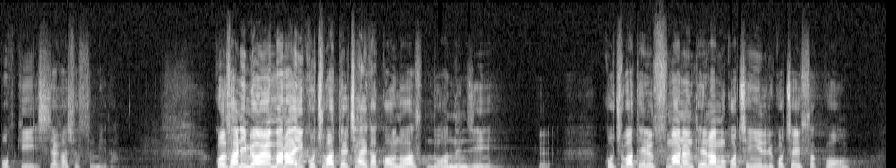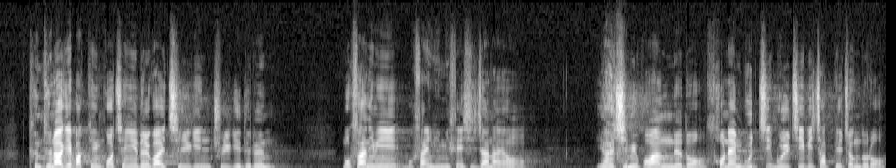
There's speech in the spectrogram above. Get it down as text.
뽑기 시작하셨습니다. 권사님이 얼마나 이 고추밭을 잘 가꿔 놓았는지 고추밭에는 수많은 대나무 꼬챙이들이 꽂혀 있었고 튼튼하게 박힌 꼬챙이들과 질긴 줄기들은 목사님이 목사님 힘이 세시잖아요. 열심히 뽑았는데도 손에 물집, 물집이 잡힐 정도로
